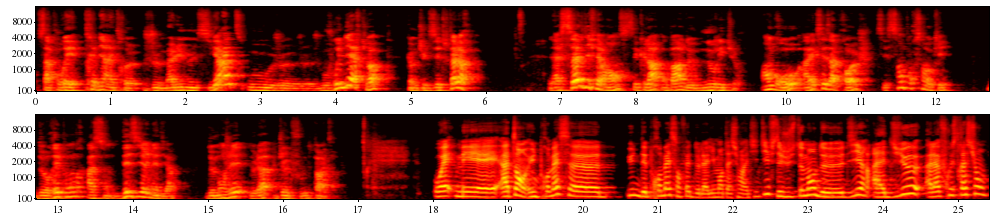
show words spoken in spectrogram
ça pourrait très bien être je m'allume une cigarette ou je, m'ouvre une bière, tu vois, comme tu le disais tout à l'heure. La seule différence, c'est que là, on parle de nourriture. En gros, avec ces approches, c'est 100% OK de répondre à son désir immédiat de manger de la junk food, par exemple. Ouais, mais attends, une promesse euh, une des promesses en fait de l'alimentation intuitive, c'est justement de dire adieu à la frustration.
